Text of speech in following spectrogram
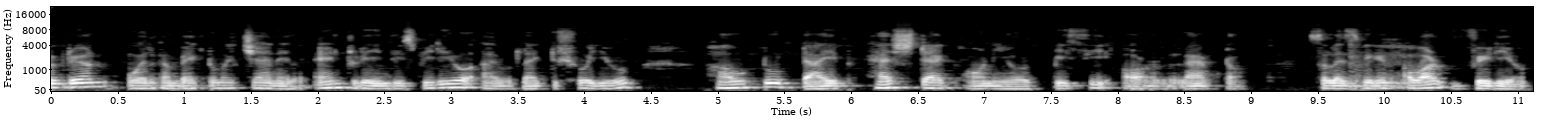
everyone welcome back to my channel. And today in this video i would like to show you how to type hashtag on your pc or laptop. So let's begin our video.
